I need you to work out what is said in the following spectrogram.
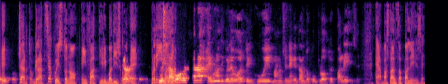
eh, certo, grazie a questo no. E infatti ribadisco, è prima Questa di... volta è una di quelle volte in cui, ma non c'è neanche tanto complotto, è palese. È abbastanza palese.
